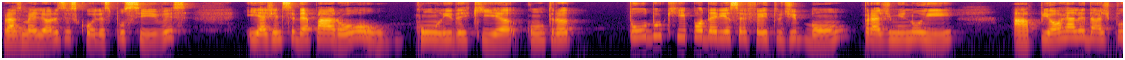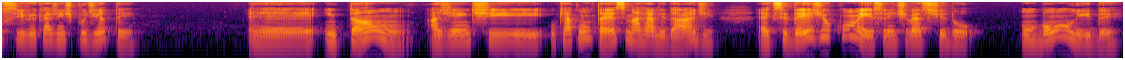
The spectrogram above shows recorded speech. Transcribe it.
para as melhores escolhas possíveis. E a gente se deparou com um líder que ia contra tudo que poderia ser feito de bom para diminuir a pior realidade possível que a gente podia ter. É, então, a gente. O que acontece na realidade é que se desde o começo a gente tivesse tido um bom líder,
